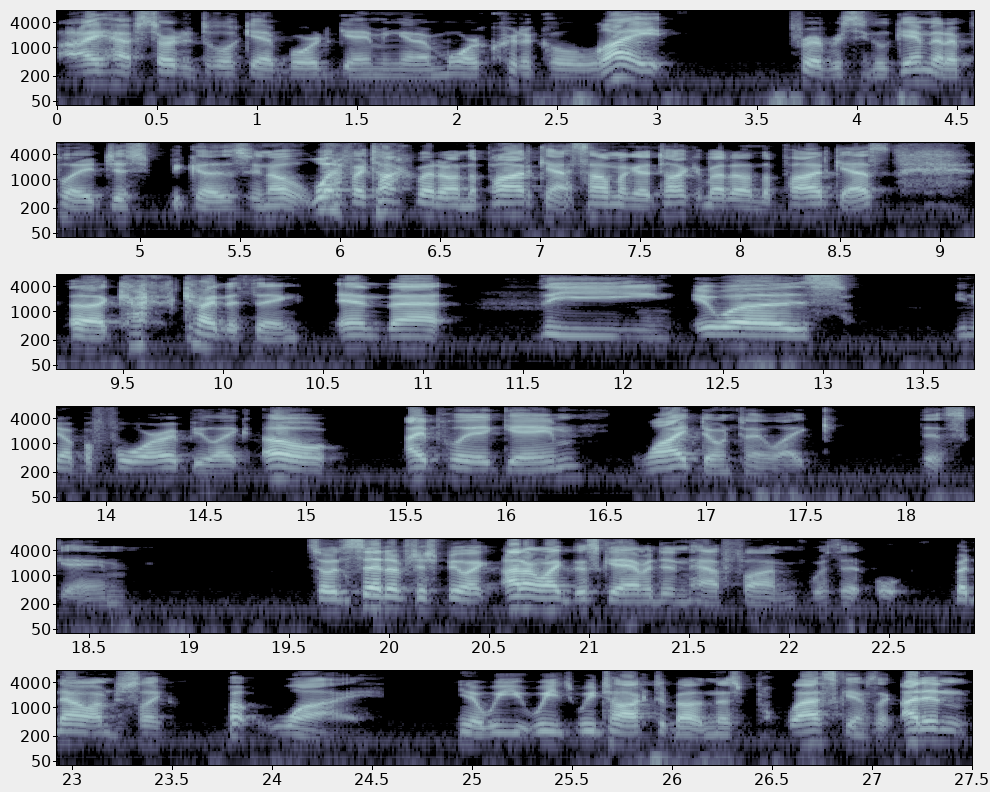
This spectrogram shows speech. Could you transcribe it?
I have started to look at board gaming in a more critical light for every single game that I play, just because you know, what if I talk about it on the podcast? How am I going to talk about it on the podcast? Uh, kind kind of thing, and that the it was, you know, before I'd be like, oh, I play a game. Why don't I like this game? So instead of just being like, I don't like this game, I didn't have fun with it, but now I'm just like, but why? You know, we we, we talked about in this last game. It's like I didn't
